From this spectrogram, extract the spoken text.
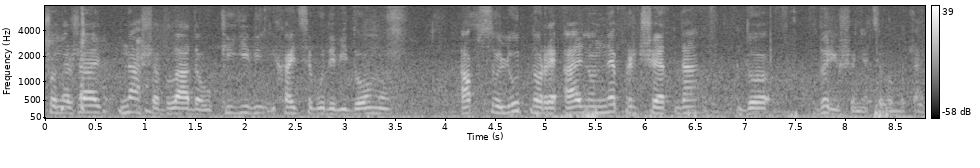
що, на жаль, наша влада у Києві, і хай це буде відомо, абсолютно реально не причетна до вирішення цього питання.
